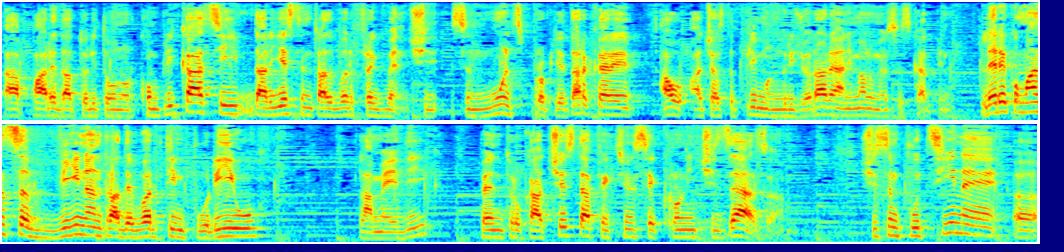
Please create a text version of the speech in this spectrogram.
apare datorită unor complicații, dar este într-adevăr frecvent și sunt mulți proprietari care au această primă îngrijorare, animalul meu se scarpină. Le recomand să vină într-adevăr timpuriu la medic, pentru că aceste afecțiuni se cronicizează și sunt puține uh,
